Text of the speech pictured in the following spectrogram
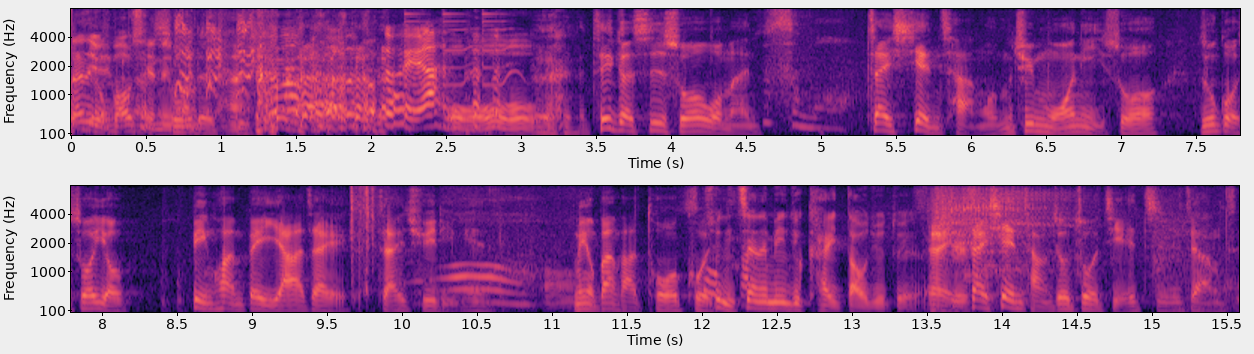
但是有保险的。对啊。哦，这个是说我们在现场，我们去模拟说，如果说有病患被压在灾区里面。没有办法脱困，所以你在那边就开刀就对了。对，在现场就做截肢这样子。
